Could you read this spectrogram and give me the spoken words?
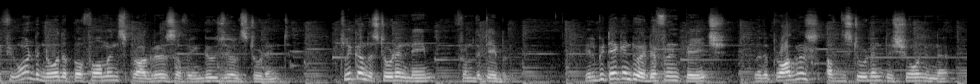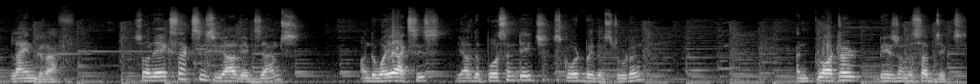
If you want to know the performance progress of an individual student, click on the student name from the table. You'll be taken to a different page where the progress of the student is shown in a line graph. So on the x-axis you have exams, on the y-axis you have the percentage scored by the student and plotted based on the subjects.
